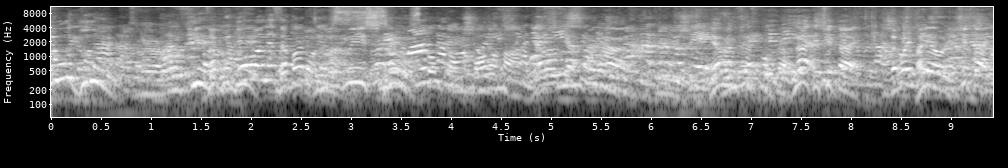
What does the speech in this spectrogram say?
суду. Забудова не забудова. Я вам зараз покажу. Знаєте, читайте. Галина Володимирівна, читайте.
